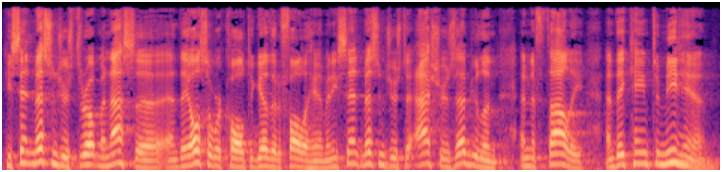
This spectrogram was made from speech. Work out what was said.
He sent messengers throughout Manasseh, and they also were called together to follow him. And he sent messengers to Asher, Zebulun, and Naphtali, and they came to meet him.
